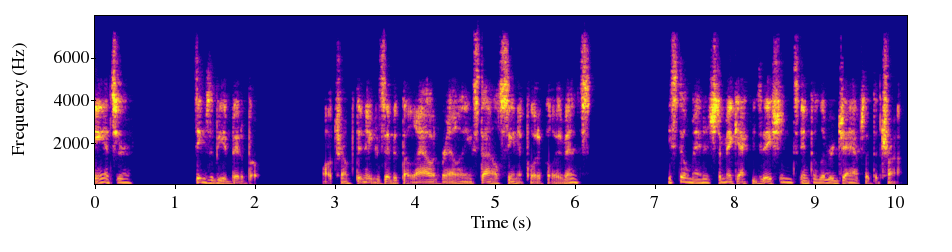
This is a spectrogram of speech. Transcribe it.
The answer seems to be a bit of both. While Trump didn't exhibit the loud, rallying style seen at political events, he still managed to make accusations and deliver jabs at the trial.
